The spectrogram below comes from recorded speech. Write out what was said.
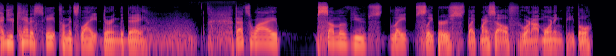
and you can't escape from its light during the day. That's why some of you late sleepers, like myself, who are not morning people,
